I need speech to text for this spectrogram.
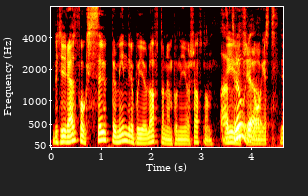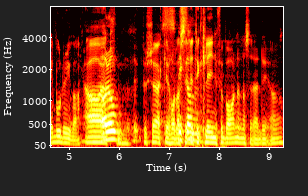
Betyder det att folk super mindre på julafton än på nyårsafton? Jag det är tror ju det. logiskt. Det borde det ju vara. Ja, jag de försöker hålla liksom- sig lite clean för barnen och sådär. Det- Ja.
